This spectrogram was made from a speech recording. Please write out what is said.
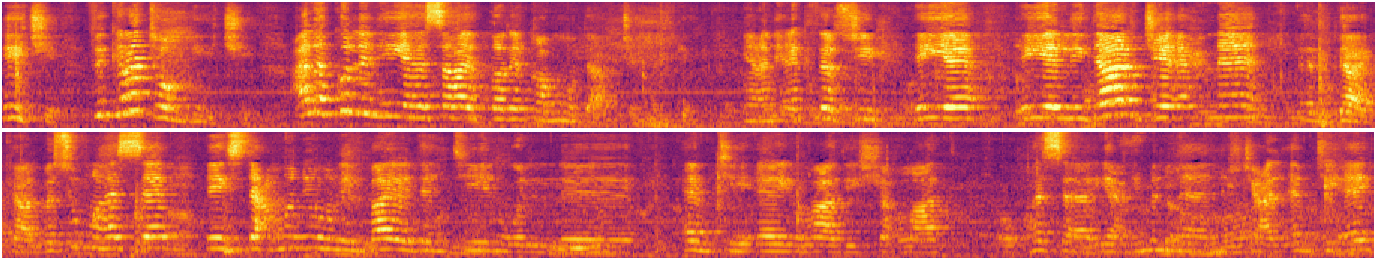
هيجي. فكرتهم هيجي. على كل هي هسه هاي الطريقة مو دارجة يمكن. يعني أكثر شيء هي هي اللي دارجة إحنا ال Dycal بس هم هسه يستعملون ال Biodentine وال MTA وهذه الشغلات. وهسه يعني من نحكي على ال MTA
